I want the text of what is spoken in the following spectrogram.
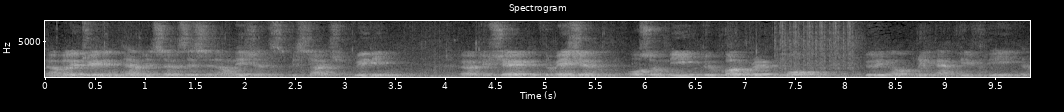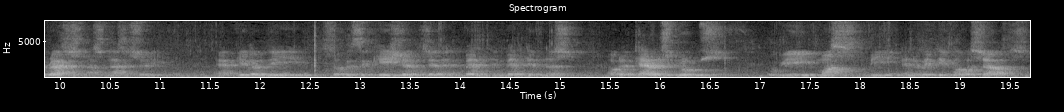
Now, military and intelligence services in our nations, besides reading uh, to share information, also need to collaborate more during our preemptive arrest as necessary. And given the sophistications and inventiveness of the terrorist groups, we must be innovative ourselves.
